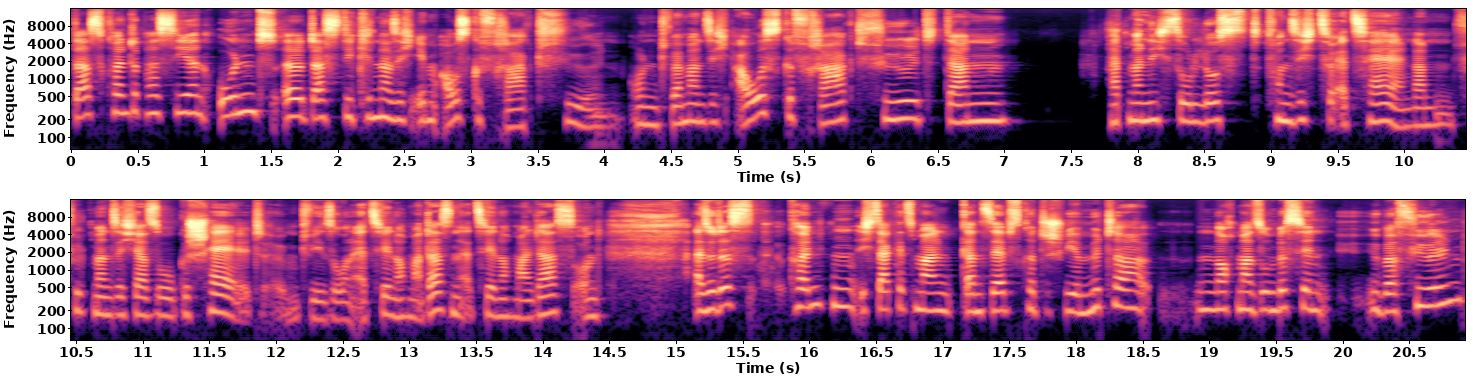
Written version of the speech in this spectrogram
Das könnte passieren und äh, dass die Kinder sich eben ausgefragt fühlen. Und wenn man sich ausgefragt fühlt, dann hat man nicht so Lust, von sich zu erzählen. Dann fühlt man sich ja so geschält irgendwie so und erzähl noch mal das und erzähl noch mal das. Und also das könnten, ich sage jetzt mal ganz selbstkritisch, wir Mütter noch mal so ein bisschen überfühlen,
